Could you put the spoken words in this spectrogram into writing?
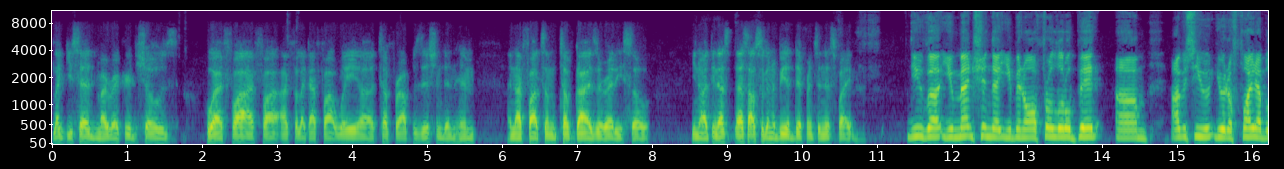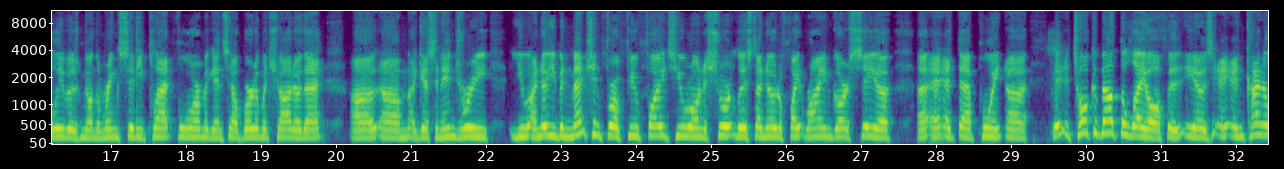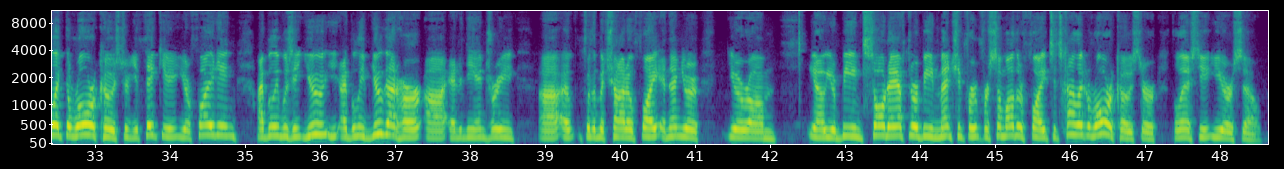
like you said, my record shows who I fought. I fought. I feel like I fought way uh, tougher opposition than him, and I fought some tough guys already. So, you know, I think that's that's also going to be a difference in this fight. You've uh, you mentioned that you've been off for a little bit. Um, Obviously, you, you had a fight, I believe it was me on the Ring City platform against Alberto Machado. That uh, um, I guess an injury. You, I know you've been mentioned for a few fights. You were on a short list, I know, to fight Ryan Garcia uh, mm. at, at, that point. Uh, talk about the layoff, uh, you know, and kind of like the roller coaster. You think you, you're fighting. I believe was it you? I believe you got hurt uh, at the injury uh, for the Machado fight, and then you're you're um you know you're being sought after or being mentioned for for some other fights. It's kind of like a roller coaster the last year or so.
